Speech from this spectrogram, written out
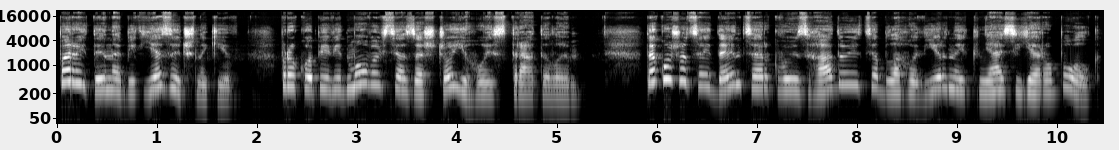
перейти на бік язичників. Прокопій відмовився, за що його і стратили. Також у цей день церквою згадується благовірний князь Ярополк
